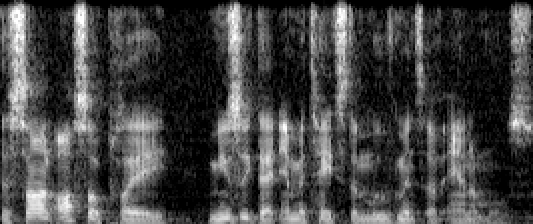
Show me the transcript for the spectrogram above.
The San also play music that imitates the movements of animals.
